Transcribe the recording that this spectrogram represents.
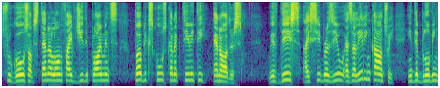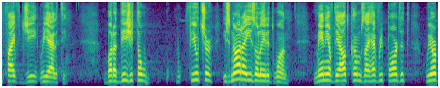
through goals of standalone 5G deployments, public schools connectivity, and others. With this, I see Brazil as a leading country in the blooming 5G reality. But a digital future is not an isolated one. Many of the outcomes I have reported were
